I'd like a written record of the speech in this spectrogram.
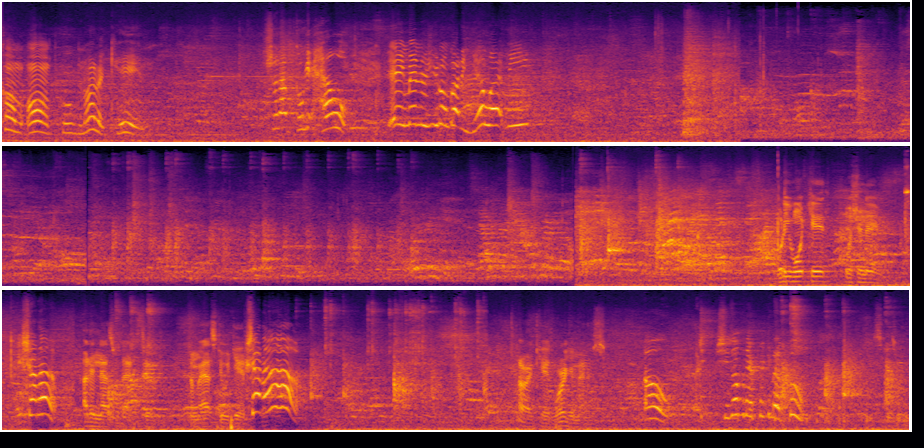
Come on, Poop, not again. Shut up, go get help. Hey, Manners, you don't gotta yell at me. What do you want, kid? What's your name? Shut up. I didn't ask for that attitude. I'm gonna ask you again. Shut up. Kid. Where are your manners? Oh, she's over there picking up poop. Excuse me.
